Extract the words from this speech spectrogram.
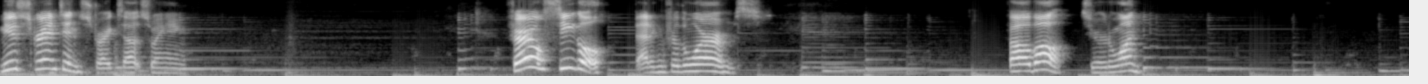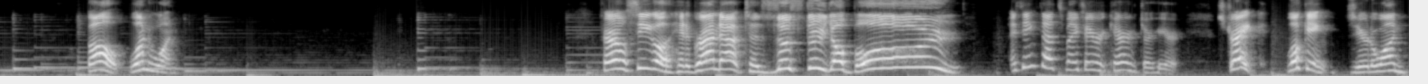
Muse Scranton strikes out swinging. Farrell Siegel batting for the Worms. Foul ball, zero to one. Ball, one to one. Farrell Siegel hit a ground out to Zesty, ya boy! I think that's my favorite character here. Strike, looking, 0 to 1.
